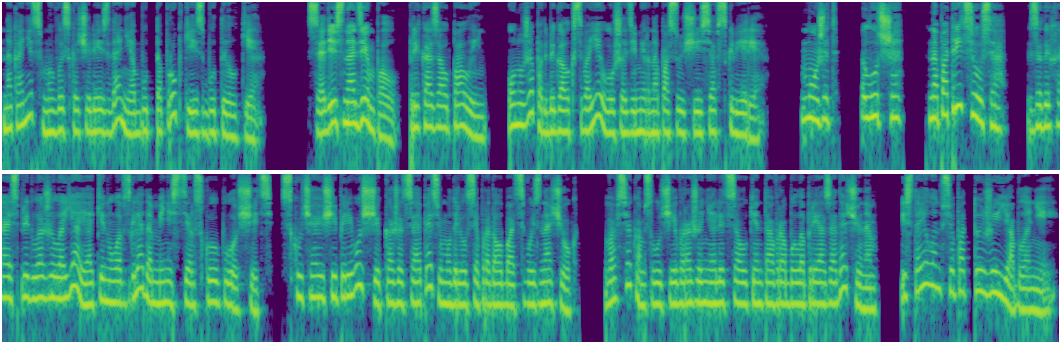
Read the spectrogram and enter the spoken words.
Наконец мы выскочили из здания, будто пробки из бутылки. «Садись на Димпл», — приказал Полынь. Он уже подбегал к своей лошади, мирно пасущейся в сквере. «Может, лучше «На Патрициуса!» Задыхаясь, предложила я и окинула взглядом Министерскую площадь. Скучающий перевозчик, кажется, опять умудрился продолбать свой значок. Во всяком случае, выражение лица у кентавра было приозадаченным, и стоял он все под той же яблоней.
